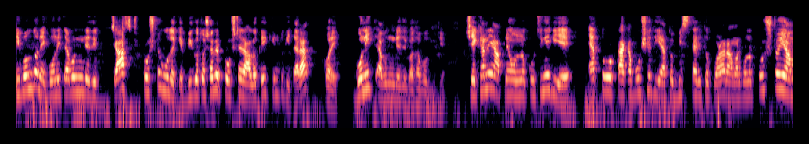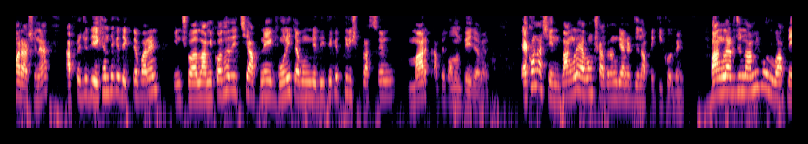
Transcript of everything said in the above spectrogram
নিবন্ধনে গণিত এবং ইংরেজির জাস্ট প্রশ্নগুলোকে বিগত সালের প্রশ্নের আলোকেই কিন্তু কি তারা করে? গণিত এবং ইংরেজির কথা বলতে সেখানে আপনি অন্য কোচিংয়ে গিয়ে এত টাকা পয়সা দিয়ে এত বিস্তারিত পড়ার আমার কোনো প্রশ্নই আমার আসে না। আপনি যদি এখান থেকে দেখতে পারেন, ইনশাআল্লাহ আমি কথা দিচ্ছি, আপনি গণিত এবং ইংরেজি থেকে তিরিশ পার্সেন্ট মার্ক আপনি কমন পেয়ে যাবেন। এখন আসেন বাংলা এবং সাধারণ জ্ঞানের জন্য আপনি কি করবেন? বাংলার জন্য আমি বলব, আপনি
